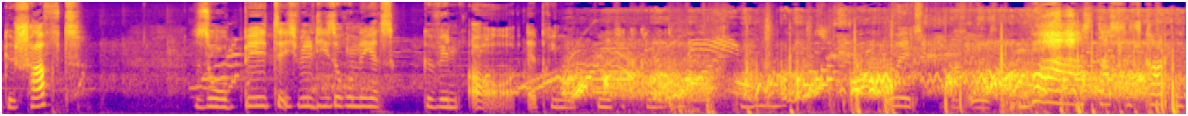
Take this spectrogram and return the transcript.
geschafft. So, bitte, ich will diese Runde jetzt gewinnen. Oh, El Primo. Ult. Mach Ult. Was? Das ist gerade ein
